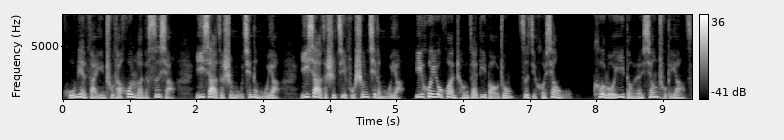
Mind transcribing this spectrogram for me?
湖面反映出他混乱的思想，一下子是母亲的模样，一下子是继父生气的模样，一会又换成在地堡中自己和向武、克罗伊等人相处的样子。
